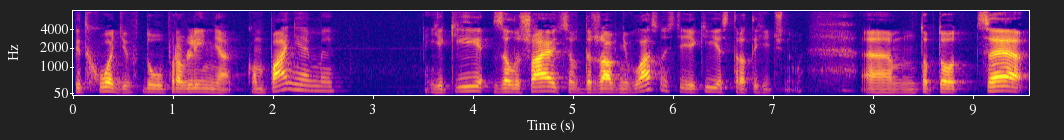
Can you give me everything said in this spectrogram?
підходів до управління компаніями, які залишаються в державній власності, які є стратегічними. Ем, тобто, це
